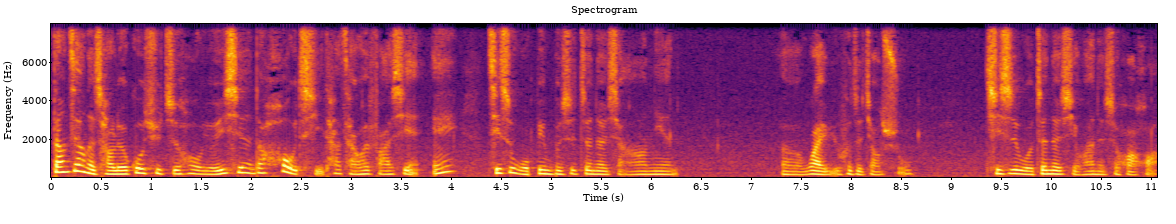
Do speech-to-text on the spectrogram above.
当这样的潮流过去之后，有一些人到后期，他才会发现，哎，其实我并不是真的想要念，呃，外语或者教书。其实我真的喜欢的是画画，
